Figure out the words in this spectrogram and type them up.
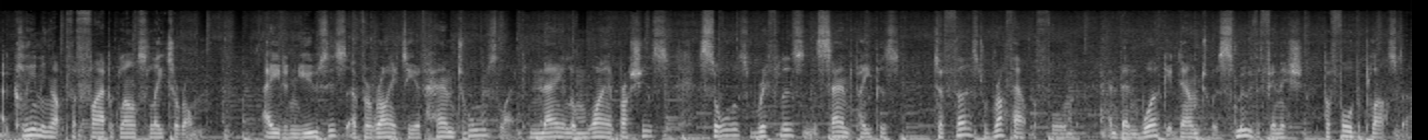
at cleaning up the fiberglass later on. Aden uses a variety of hand tools like nail and wire brushes, saws, rifflers and sandpapers to first rough out the form and then work it down to a smoother finish before the plaster.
